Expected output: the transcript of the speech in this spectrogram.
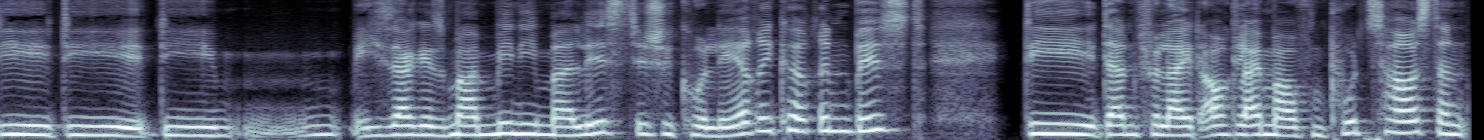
die, die, die, ich sage jetzt mal, minimalistische Cholerikerin bist, die dann vielleicht auch gleich mal auf dem Putzhaus, dann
